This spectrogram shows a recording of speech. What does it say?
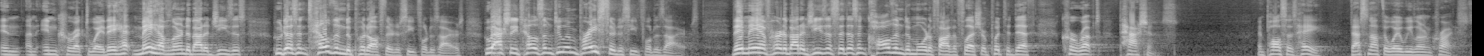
in an incorrect way. They ha- may have learned about a Jesus who doesn't tell them to put off their deceitful desires, who actually tells them to embrace their deceitful desires. They may have heard about a Jesus that doesn't call them to mortify the flesh or put to death corrupt passions. And Paul says, hey, that's not the way we learn Christ.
